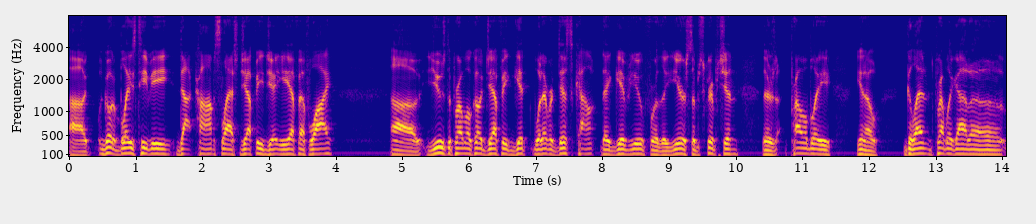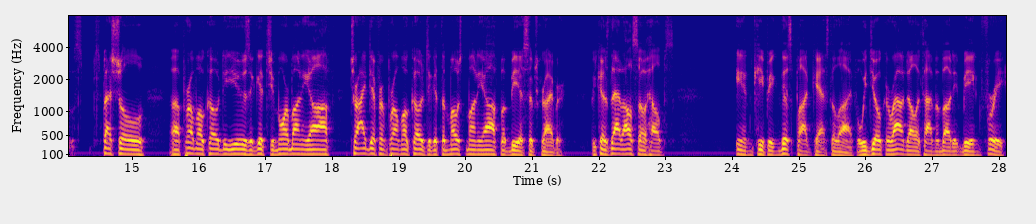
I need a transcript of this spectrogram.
Uh, go to blazetv.com slash Jeffy, J E F F Y. Uh, use the promo code Jeffy, get whatever discount they give you for the year subscription. There's probably, you know, Glenn's probably got a special uh, promo code to use that gets you more money off. Try different promo codes to get the most money off, but be a subscriber because that also helps in keeping this podcast alive. We joke around all the time about it being free,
